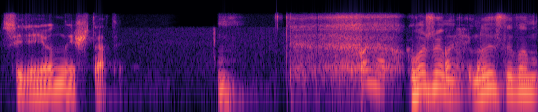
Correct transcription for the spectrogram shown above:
Соединенные Штаты. Понятно. Уважаемый, но если вам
